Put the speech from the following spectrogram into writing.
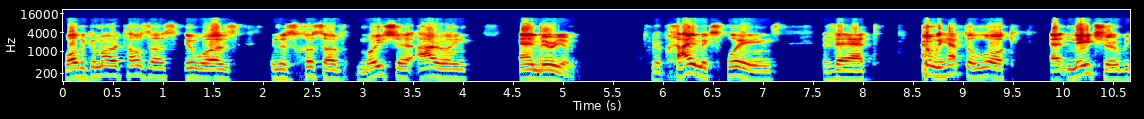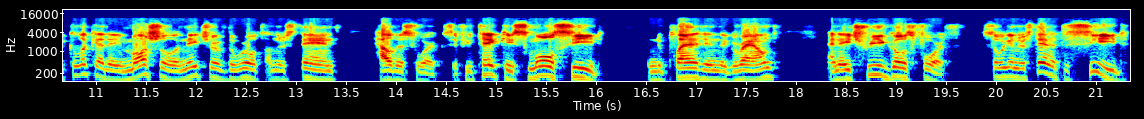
while the Gemara tells us it was in the zechus of Moshe, Aaron, and Miriam. Reb Chaim explains that we have to look at nature. We can look at a marshal, a nature of the world to understand how this works. If you take a small seed and you plant it in the ground, and a tree goes forth. So we understand that the seed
